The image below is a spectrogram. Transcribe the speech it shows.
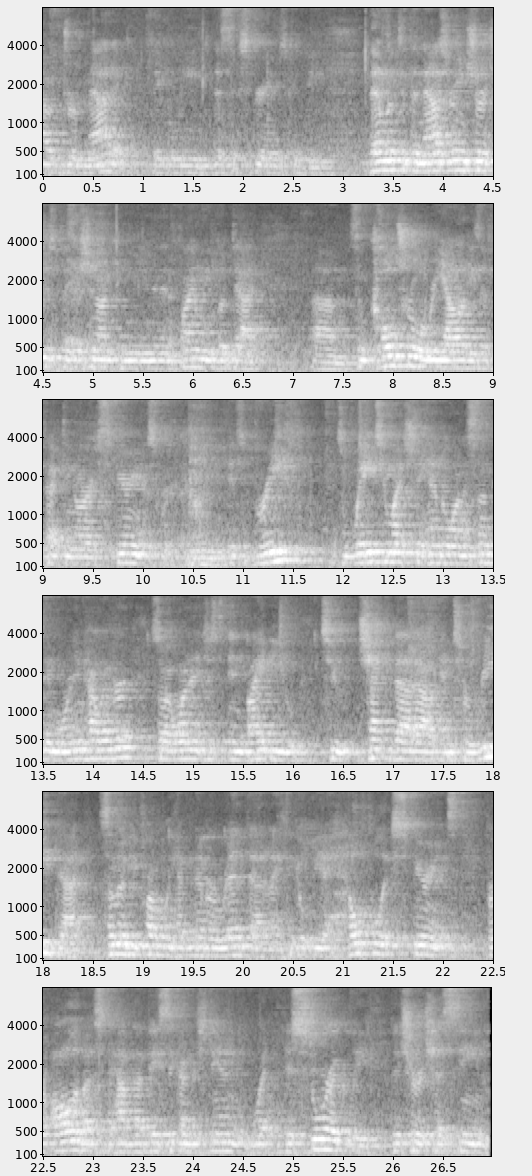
how dramatic they believed this experience could be. Then looked at the Nazarene Church's position on communion, and then finally looked at um, some cultural realities affecting our experience with communion. It's brief, it's way too much to handle on a Sunday morning, however, so I want to just invite you to check that out and to read that. Some of you probably have never read that, and I think it will be a helpful experience for all of us to have that basic understanding of what historically the church has seen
